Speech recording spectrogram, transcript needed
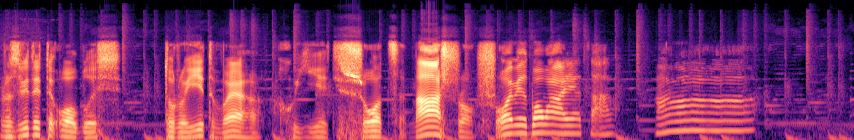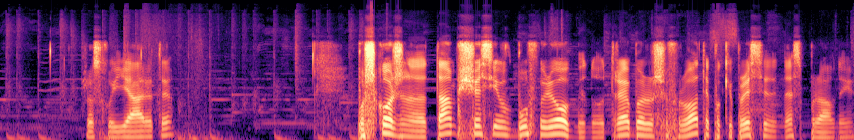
Розвідайте область. Тороїд Вега. Охуєть, що це? Нащо? Що відбувається? Розхуярити. Пошкоджено, там щось є в буфері обміну. Треба розшифрувати, поки пристрій несправний.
